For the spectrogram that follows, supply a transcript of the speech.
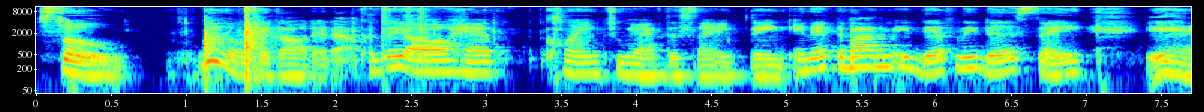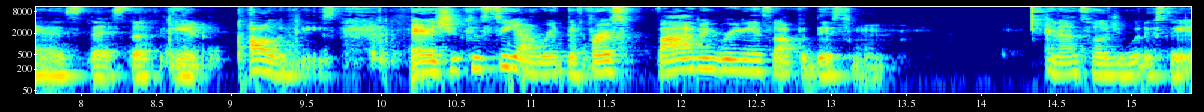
So we're gonna take all that out because they all have claim to have the same thing. And at the bottom, it definitely does say it has that stuff in all of these. As you can see, I read the first five ingredients off of this one. And I told you what it says.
